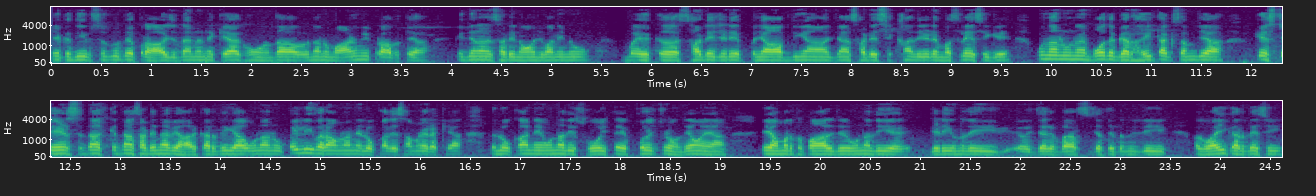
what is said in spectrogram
ਇੱਕ ਦੀਪ ਸਿੱਧੂ ਦੇ ਭਰਾ ਜਿੱਦਾਂ ਇਹਨਾਂ ਨੇ ਕਿਹਾ ਹੋਣ ਦਾ ਉਹਨਾਂ ਨੂੰ ਮਾਣ ਵੀ ਪ੍ਰਾਪਤ ਆ ਕਿ ਜਿਨ੍ਹਾਂ ਨੇ ਸਾਡੀ ਨੌਜਵਾਨੀ ਨੂੰ ਇੱਕ ਸਾਡੇ ਜਿਹੜੇ ਪੰਜਾਬ ਦੀਆਂ ਜਾਂ ਸਾਡੇ ਸਿੱਖਾਂ ਦੇ ਜਿਹੜੇ ਮਸਲੇ ਸੀਗੇ ਉਹਨਾਂ ਨੂੰ ਉਹਨਾਂ ਨੇ ਬਹੁਤ ਗਹਿਰਾਈ ਤੱਕ ਸਮਝਿਆ ਕਿ ਸਟੇਟ ਸਿੱਧਾ ਕਿੱਦਾਂ ਸਾਡੇ ਨਾਲ ਵਿਹਾਰ ਕਰਦੀ ਆ। ਉਹਨਾਂ ਨੂੰ ਪਹਿਲੀ ਵਾਰ ਉਹਨਾਂ ਨੇ ਲੋਕਾਂ ਦੇ ਸਾਹਮਣੇ ਰੱਖਿਆ ਤੇ ਲੋਕਾਂ ਨੇ ਉਹਨਾਂ ਦੀ ਸੋਚ ਤੇ ਫੁੱਲ ਚੜਾਉਂਦਿਆਂ ਹੋਇਆਂ ਇਹ ਅਮਰਤਪਾਲ ਜੋ ਉਹਨਾਂ ਦੀ ਜਿਹੜੀ ਉਹਨਾਂ ਦੀ ਅਹ, ਜਥੇਬੰਦੀ ਦੀ ਅਗਵਾਈ ਕਰਦੇ ਸੀ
